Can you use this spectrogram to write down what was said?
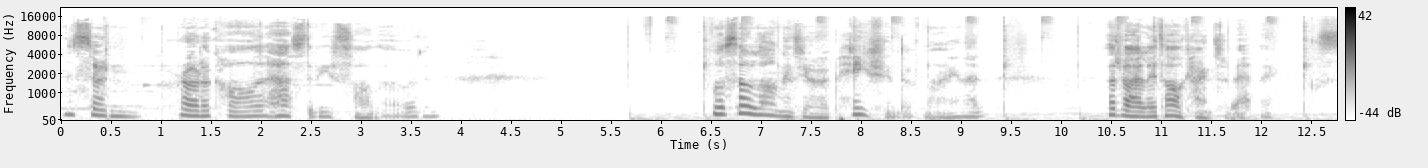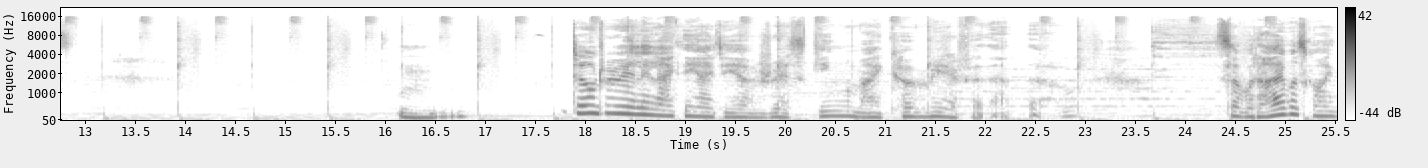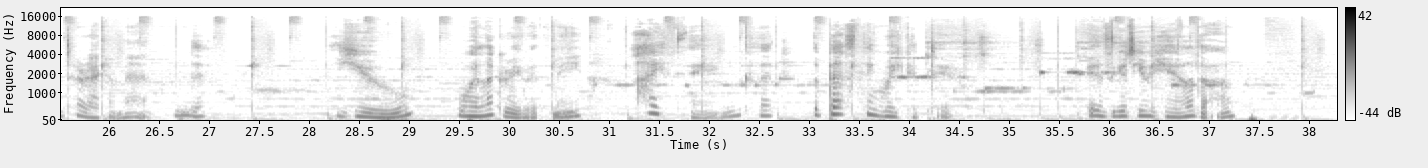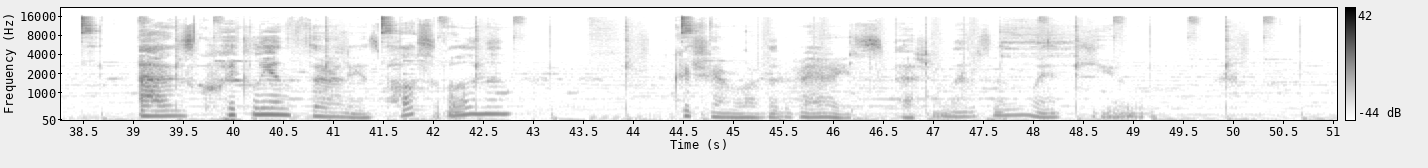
is a certain protocol that has to be followed, and well, so long as you're a patient of mine, that that violates all kinds of ethics. Mm. Don't really like the idea of risking my career for that, though. So, what I was going to recommend, if you will agree with me, I think that the best thing we could do is get you healed up as quickly and thoroughly as possible, and then could share more of that very special medicine with you.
